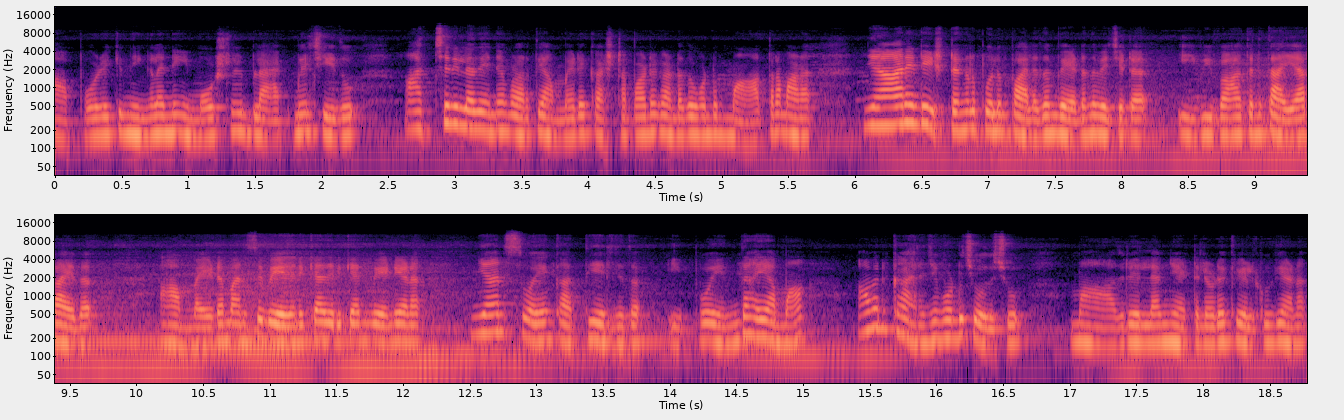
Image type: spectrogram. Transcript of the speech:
അപ്പോഴേക്കും നിങ്ങൾ എന്നെ ഇമോഷണൽ ബ്ലാക്ക്മെയിൽ ചെയ്തു. അച്ഛനില്ലാതെ എന്നെ വളർത്തി അമ്മയുടെ കഷ്ടപ്പാട് കണ്ടതുകൊണ്ട് മാത്രമാണ് ഞാൻ എന്റെ ഇഷ്ടങ്ങൾ പോലും പലതും വേണ്ടെന്ന് വെച്ചിട്ട് ഈ വിവാഹത്തിന് തയ്യാറായത്. അമ്മയുടെ മനസ്സ് വേദനിക്കാതിരിക്കാൻ വേണ്ടിയാണ് ഞാൻ സ്വയം കത്തിയെരിഞ്ഞത് ഇപ്പോൾ എന്തായി അമ്മ? അവൻ കരഞ്ഞുകൊണ്ട് ചോദിച്ചു. മാധുരി എല്ലാം ഞെട്ടലോടെ കേൾക്കുകയാണ്.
